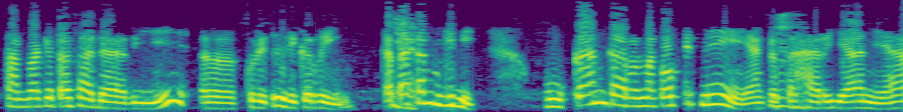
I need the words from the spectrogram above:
Tanpa kita sadari uh, kulit itu jadi kering. Katakan yeah. begini, bukan karena COVID nih yang hmm. keseharian hmm. ya.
